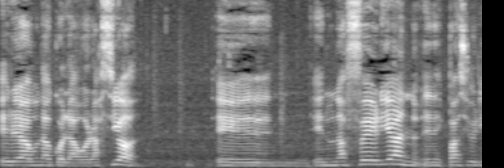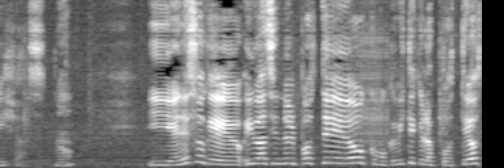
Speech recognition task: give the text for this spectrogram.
Era una colaboración en, en una feria en, en Espacio Orillas, ¿no? Y en eso que iba haciendo el posteo, como que viste que los posteos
